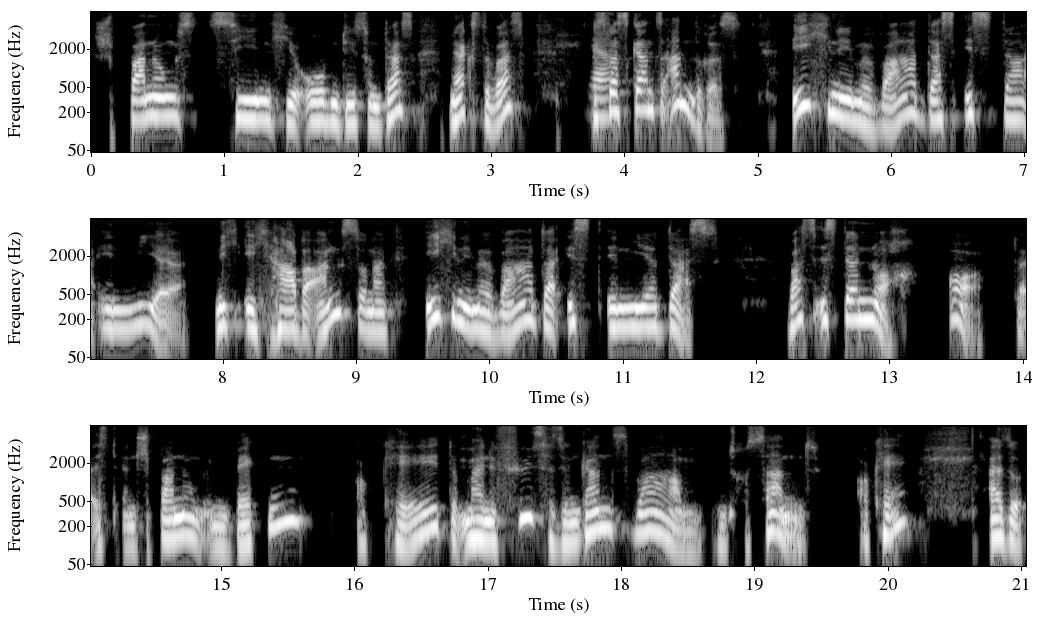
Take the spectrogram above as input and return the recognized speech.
Spannungsziehen hier oben, dies und das. Merkst du was? Ja. Ist was ganz anderes. Ich nehme wahr, das ist da in mir. Nicht ich habe Angst, sondern ich nehme wahr, da ist in mir das. Was ist da noch? Oh, da ist Entspannung im Becken. Okay, meine Füße sind ganz warm. Interessant. Okay? Also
